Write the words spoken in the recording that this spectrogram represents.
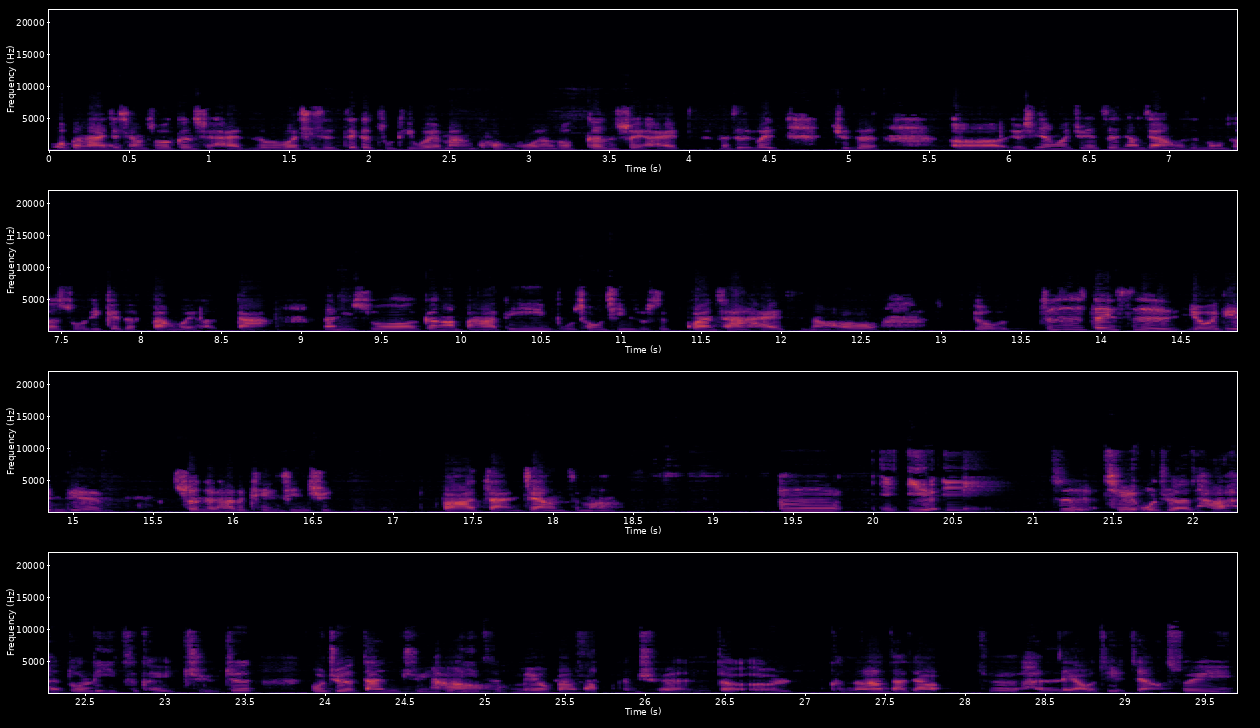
我本来就想说跟随孩子，我其实这个主题我也蛮困惑，想说跟随孩子，那就是会觉得，呃，有些人会觉得正向教养或是蒙特梭利给的范围很大。那你说刚刚把它定义补充清楚，是观察孩子，然后有就是类似有一点点顺着他的天性去发展这样子吗？嗯，也也也是，其实我觉得他很多例子可以举，就是我觉得单举一个例子没有办法完全的可能让大家就是很了解这样，所以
